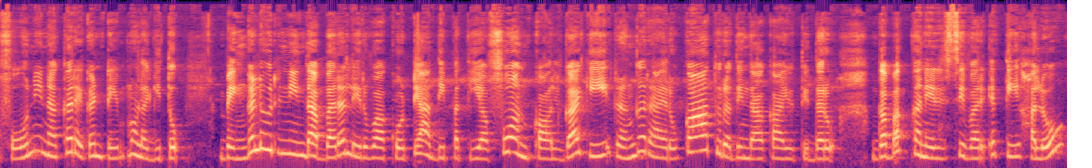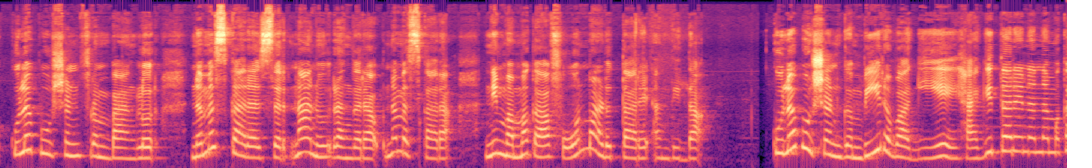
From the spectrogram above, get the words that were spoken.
ಫೋನಿನ ಕರೆಗಂಟೆ ಮೊಳಗಿತು. ಬೆಂಗಳೂರಿನಿಂದ ಬರಲಿರುವ ಕೋಟ್ಯಾಧಿಪತಿಯ ಫೋನ್ ಕಾಲ್ಗಾಗಿ ರಂಗರಾಯರು ಕಾತುರದಿಂದ ಕಾಯುತ್ತಿದ್ದರು. ಗಬಕ್ಕನೆ ರಿಸೀವರ್ ಎತ್ತಿ, ಹಲೋ, ಕುಲಭೂಷಣ್ ಫ್ರಮ್ ಬ್ಯಾಂಗ್ಳೂರ್. ನಮಸ್ಕಾರ ಸರ್, ನಾನು ರಂಗರಾವ್. ನಮಸ್ಕಾರ. ನಿಮ್ಮ ಮಗ ಫೋನ್ ಮಾಡುತ್ತಾರೆ, ಅಂದಿದ್ದ. ಕುಲಭೂಷಣ್ ಗಂಭೀರವಾಗಿಯೇ ಹೇಗಿದ್ದಾರೆ ನನ್ನ ಮಗ?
